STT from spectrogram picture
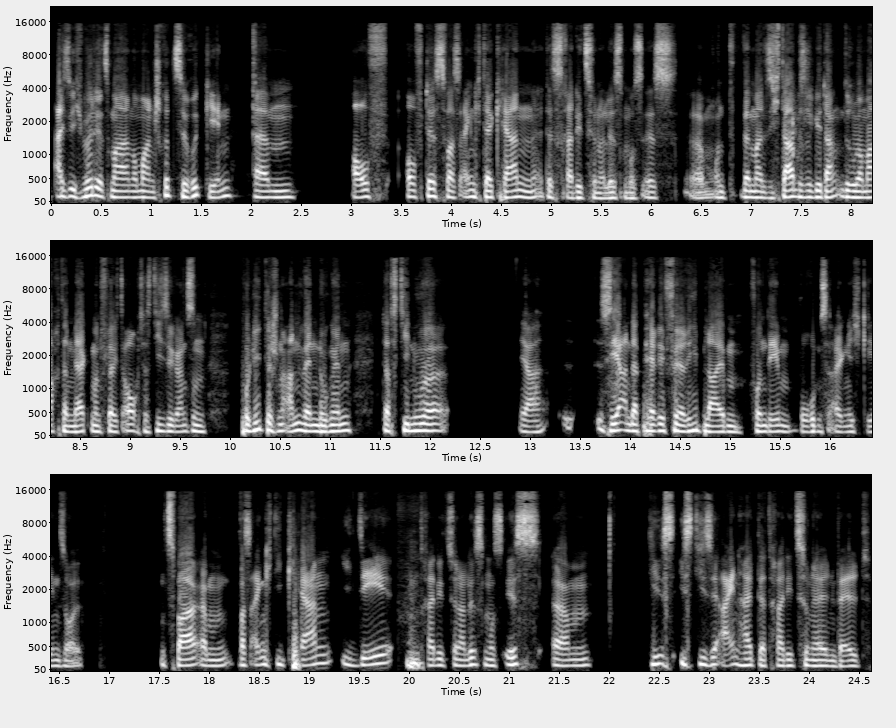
Also ich würde jetzt mal nochmal einen Schritt zurückgehen. Ähm, auf, auf das, was eigentlich der Kern des Traditionalismus ist. Ähm, und wenn man sich da ein bisschen Gedanken drüber macht, dann merkt man vielleicht auch, dass diese ganzen politischen Anwendungen, dass die nur ja, sehr an der Peripherie bleiben von dem, worum es eigentlich gehen soll. Und zwar, ähm, was eigentlich die Kernidee im Traditionalismus ist, ähm, die ist, ist diese Einheit der traditionellen Welt.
